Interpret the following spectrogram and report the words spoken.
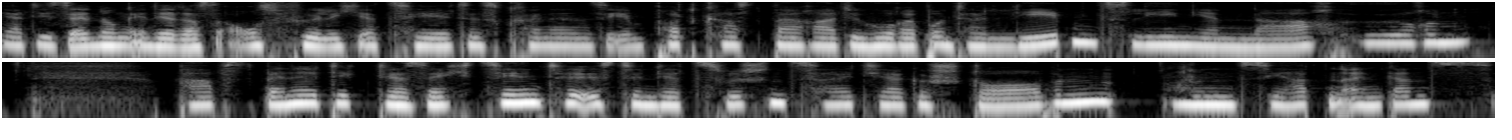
Ja, die Sendung, in der das ausführlich erzählt ist, können Sie im Podcast bei Radio Horeb unter Lebenslinien nachhören. Papst Benedikt XVI. ist in der Zwischenzeit ja gestorben und Sie hatten ein ganz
